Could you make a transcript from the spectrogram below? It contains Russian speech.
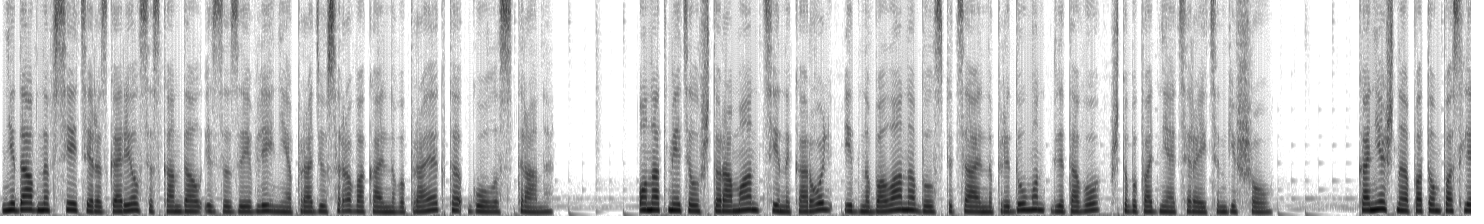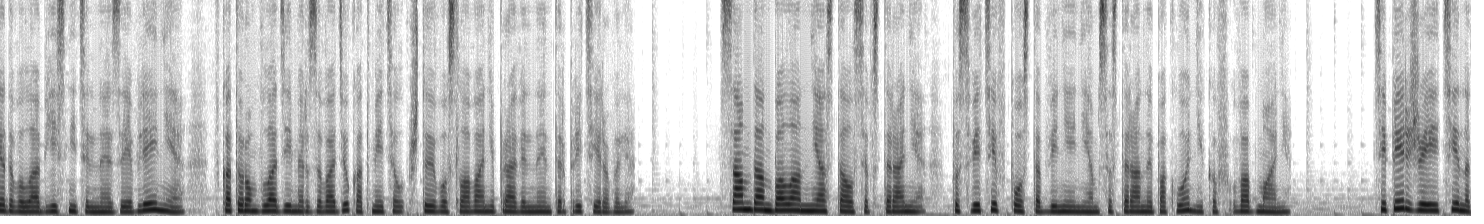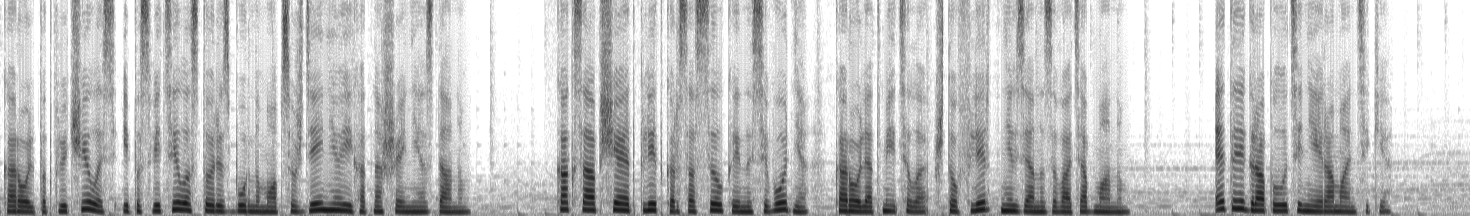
Недавно в сети разгорелся скандал из-за заявления продюсера вокального проекта «Голос страны». Он отметил, что роман Тины Король и Днабалана был специально придуман для того, чтобы поднять рейтинги шоу. Конечно, потом последовало объяснительное заявление, в котором Владимир Заводюк отметил, что его слова неправильно интерпретировали. Сам Дан Балан не остался в стороне, посвятив пост обвинениям со стороны поклонников в обмане. Теперь же и Тина Король подключилась и посвятила сторис бурному обсуждению их отношения с Даном. Как сообщает Плиткар со ссылкой на сегодня, Король отметила, что флирт нельзя называть обманом. Это игра полутеней романтики.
